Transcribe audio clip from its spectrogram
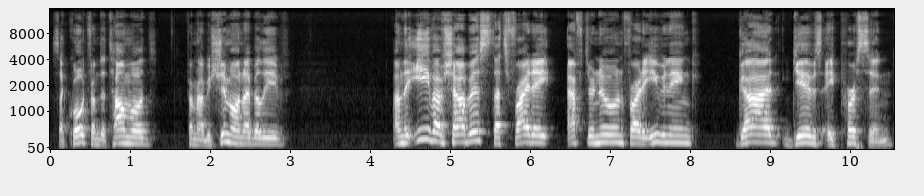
it's a quote from the Talmud, from Rabbi Shimon, I believe. On the eve of Shabbos, that's Friday afternoon, Friday evening, God gives a person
